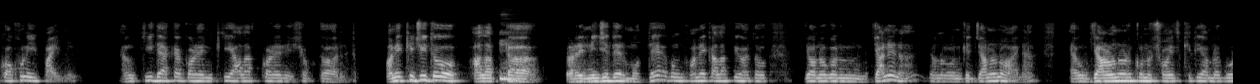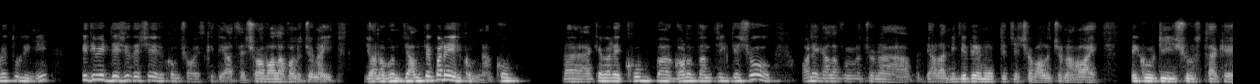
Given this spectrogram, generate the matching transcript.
কখনোই পাইনি। এবং কি দেখা করেন কি আলাপ করেন এসব তো আর অনেক কিছুই তো আলাপটা ধরে নিজেদের মধ্যে এবং অনেক আলাপই হয়তো জনগণ জানে না, জনগণকে জানানো হয় না এবং জানানোর কোনো সংস্কৃতি আমরা গড়ে তুলিনি। পৃথিবীর দেশে দেশে এরকম সংস্কৃতি আছে, সব আলাপ আলোচনাই। জনগণ জানতে পারে এরকম না, খুব একেবারে খুব গণতান্ত্রিক দেশেও অনেক আলাপ আলোচনা, যারা নিজেদের মধ্যে যেসব আলোচনা হয় সিকিউরিটি ইস্যুস থাকে,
